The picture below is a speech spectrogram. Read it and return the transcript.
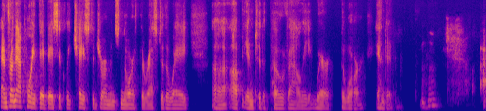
And from that point, they basically chased the Germans north the rest of the way uh, up into the Po Valley where the war ended. Mhm. Uh,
